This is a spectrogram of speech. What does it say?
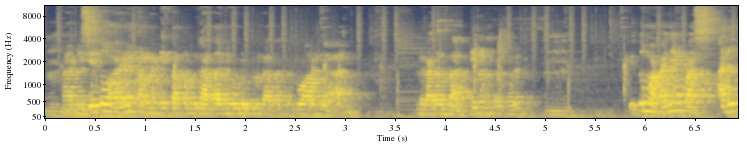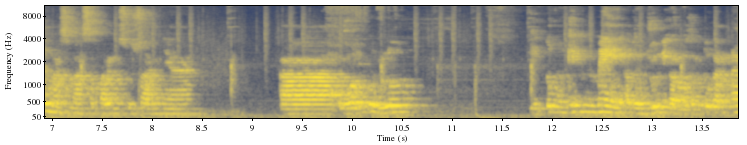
Hmm. nah di situ akhirnya karena kita pendekatannya udah pendekatan kekeluargaan pendekatan batin kasarnya Hmm. itu makanya pas ada tuh masa-masa paling susahnya uh, uang tuh dulu itu mungkin Mei atau Juni kalau nggak salah itu karena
